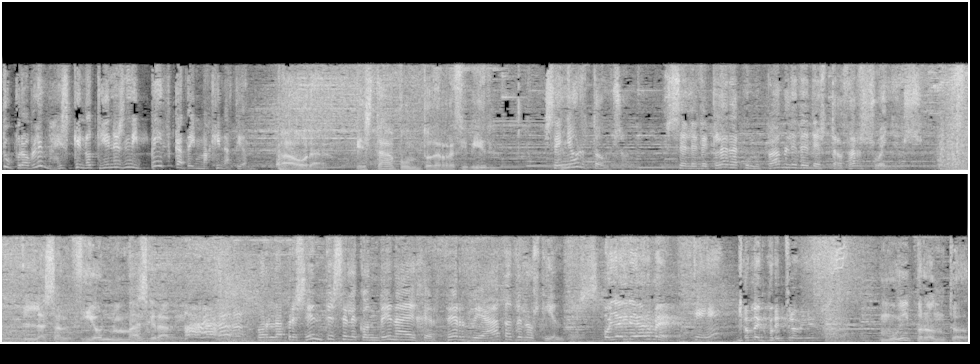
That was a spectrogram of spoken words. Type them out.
Tu problema es que no tienes ni pizca de imaginación. Ahora está a punto de recibir Señor Thompson, se le declara culpable de destrozar sueños. La sanción más grave. Por la presente se le condena a ejercer de hada de los dientes. ¡Voy a airearme! ¿Qué? No me encuentro bien. Muy pronto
